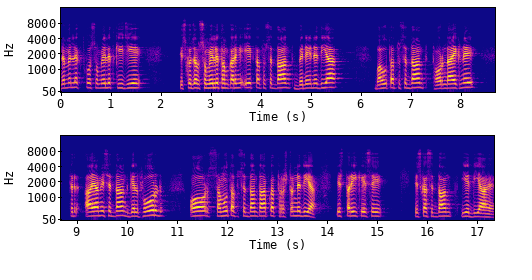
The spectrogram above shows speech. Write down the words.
निम्नलिखित को सुमेलित कीजिए। इसको जब सुमेलित हम करेंगे, एक तत्व सिद्धांत बिने ने दिया, बहुतत्व सिद्धांत थॉर्नडाइक ने आयामी सिद्धांत गिलफोर्ड और समूह तत्व सिद्धांत आपका थ्रस्टन ने दिया। इस तरीके से इसका सिद्धांत ये दिया है।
